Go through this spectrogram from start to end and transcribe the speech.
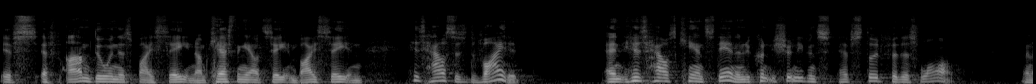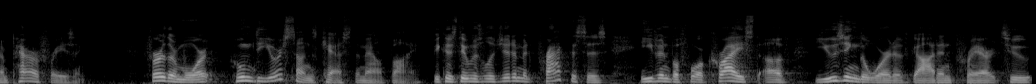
If, if I'm doing this by Satan, I'm casting out Satan by Satan, his house is divided. And his house can't stand, and it couldn't, shouldn't even have stood for this long. And I'm paraphrasing. Furthermore, whom do your sons cast them out by? Because there was legitimate practices even before Christ of using the word of God in prayer to,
